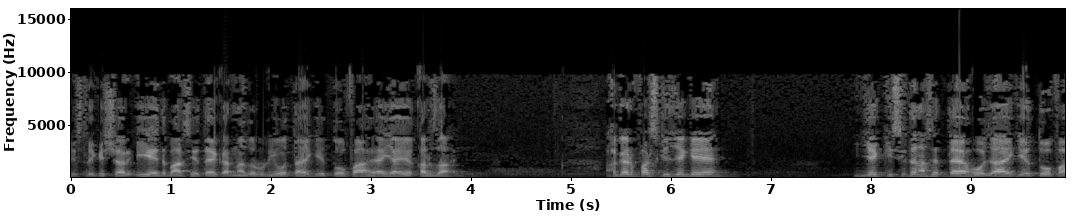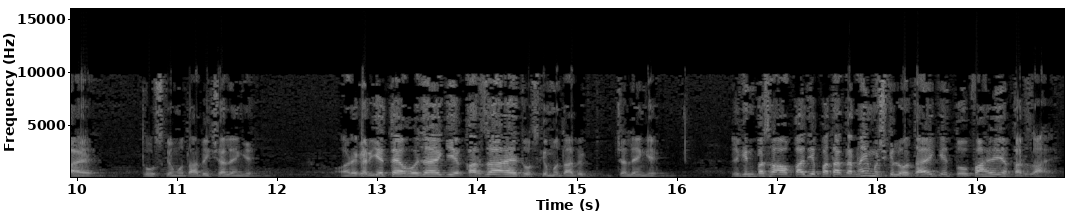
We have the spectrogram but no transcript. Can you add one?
इसलिए कि शर्ई एतबार से तय करना ज़रूरी होता है कि ये तोहफा है या ये कर्जा है। अगर फ़र्ज़ कीजिए कि ये किसी तरह से तय हो जाए कि ये तोहफा है तो उसके मुताबिक चलेंगे। और अगर यह तय हो जाए कि यह कर्जा है तो उसके मुताबिक चलेंगे। लेकिन बसा अवकात यह पता करना ही मुश्किल होता है कि तोहफा है या कर्जा है।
